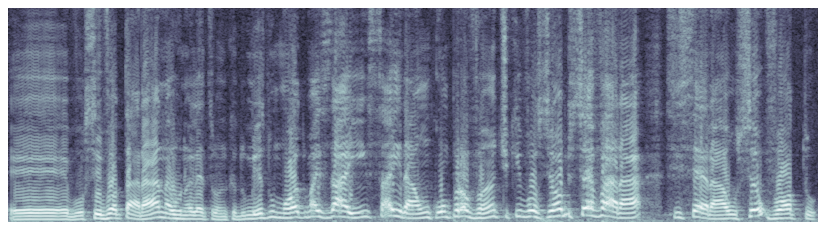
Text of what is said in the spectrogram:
É, você votará na urna eletrônica do mesmo modo, mas daí sairá um comprovante que você observará se será o seu voto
